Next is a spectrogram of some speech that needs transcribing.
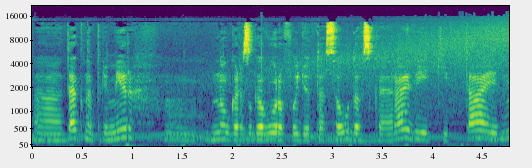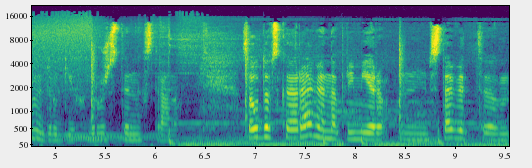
Э, так, например, много разговоров идет о Саудовской Аравии, Китае, ну и других дружественных странах. Саудовская Аравия, например, ставит э,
